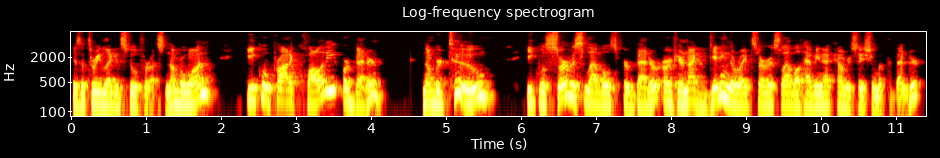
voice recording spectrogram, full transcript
is a three-legged stool for us. Number one equal product quality or better. Number two equal service levels or better, or if you're not getting the right service level, having that conversation with the vendor.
